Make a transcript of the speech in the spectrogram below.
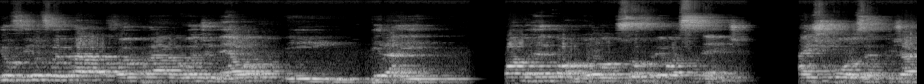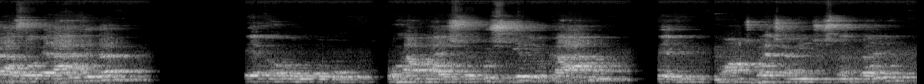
E o filho foi para foi a lua de mel em Piraí. Quando retornou, sofreu um acidente. A esposa, que já casou grávida, o, o, o rapaz foi cuspido do carro, teve morte praticamente instantânea.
